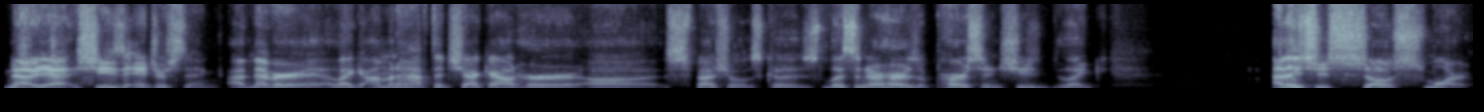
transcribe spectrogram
no, yeah, she's interesting. I've never eh, like I'm gonna have to check out her uh specials because listen to her as a person, she's like I think she's so smart.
